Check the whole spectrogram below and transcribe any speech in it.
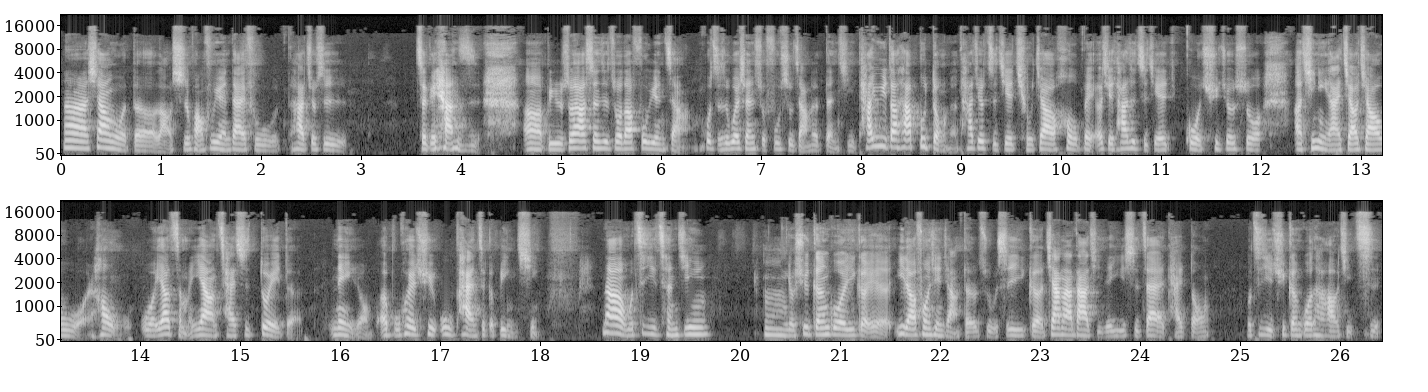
那像我的老师黄富元大夫，他就是。这个样子，呃，比如说他甚至做到副院长或者是卫生署副署长的等级，他遇到他不懂的，他就直接求教后辈，而且他是直接过去就说啊，请你来教教我，然后我要怎么样才是对的内容，而不会去误判这个病情。那我自己曾经，嗯，有去跟过一个医疗风险奖得主，是一个加拿大籍的医师，在台东，我自己去跟过他好几次，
